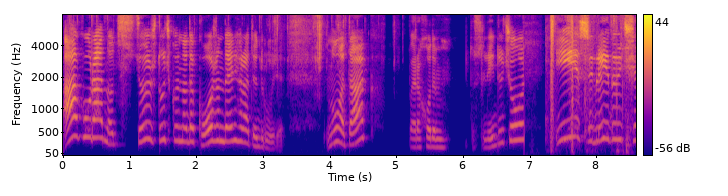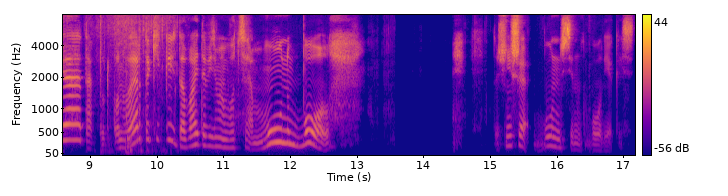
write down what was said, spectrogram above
акуратно, з цією штучкою треба кожен день грати, друзі. Ну, а так, переходимо до слідуючого. І слідуюче, так, тут конвертик якийсь. Давайте візьмемо оце Moonball. Точніше, бунсінг бол якийсь.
